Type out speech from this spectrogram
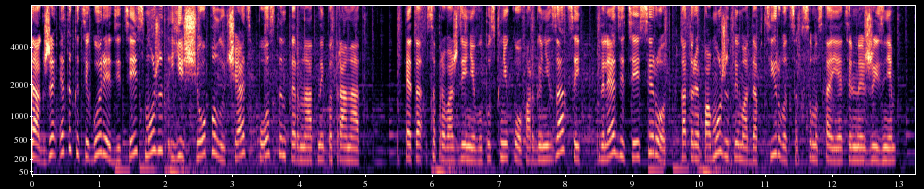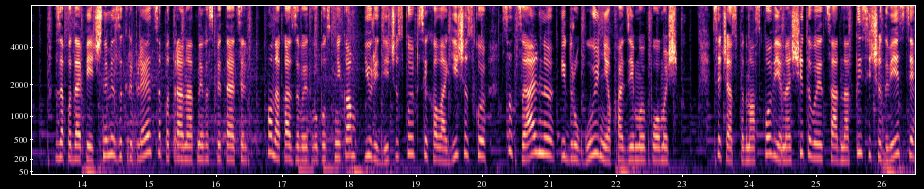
Также эта категория детей сможет еще получать постинтернатный патронат – это сопровождение выпускников организаций для детей-сирот, которое поможет им адаптироваться к самостоятельной жизни. За подопечными закрепляется патронатный воспитатель. Он оказывает выпускникам юридическую, психологическую, социальную и другую необходимую помощь. Сейчас в Подмосковье насчитывается 1200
